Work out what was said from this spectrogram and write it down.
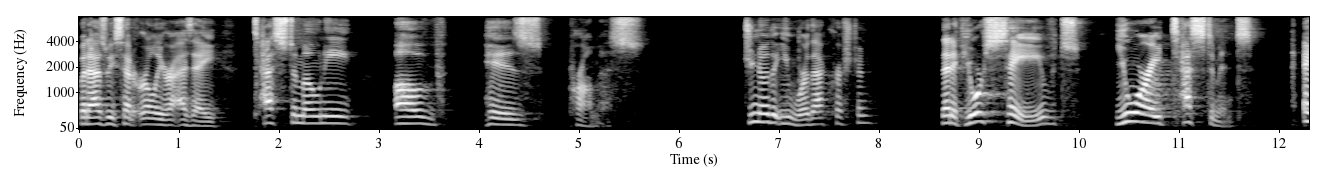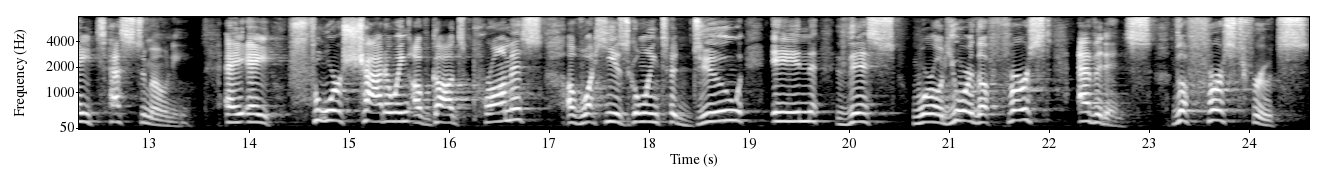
but as we said earlier, as a testimony of His promise. Do you know that you were that Christian? That if you're saved, you are a testament, a testimony, a, a, foreshadowing of God's promise of what He is going to do in this world. You are the first evidence, the first fruits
